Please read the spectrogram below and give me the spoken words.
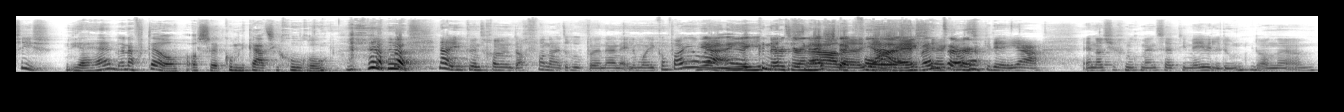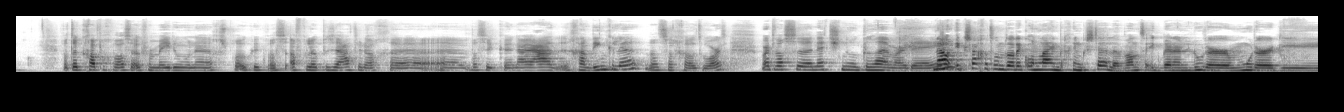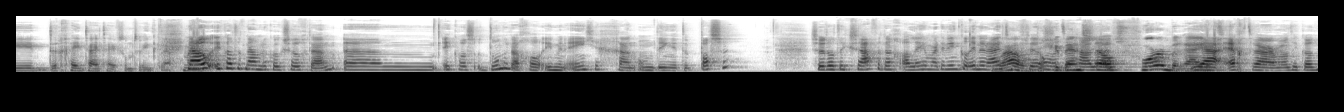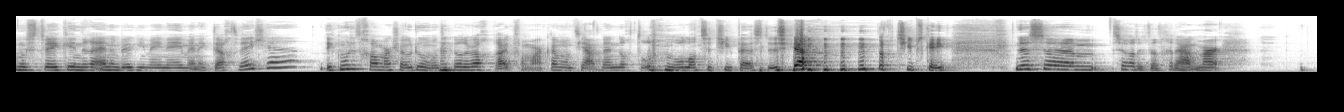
precies. Ja, hè? Nou, vertel, als uh, communicatiegoeroe. Nou, je kunt gewoon een dag van uitroepen naar een hele mooie campagne. Ja, en je- eh, kleurt er een hashtag voor Ja, en je hashtag, bent er. idee, ja. En als je genoeg mensen hebt die mee willen doen, dan... ehm, wat ook grappig was over meedoen eh, gesproken. Ik was afgelopen zaterdag eh, eh, was ik, nou ja, gaan winkelen. Dat is een groot woord. Maar het was eh, National Glamour Day. Nou, ik zag het omdat ik online ging bestellen. Want ik ben een loedermoeder die de- geen tijd heeft om te winkelen. Maar- Nou, ik had het namelijk ook zo gedaan. Ehm, ik was donderdag al in mijn eentje gegaan om dingen te passen. Zodat ik zaterdag alleen maar de winkel in en uit Wauw, hoefde om dus je het te bent halen. zelfs voorbereid. Ja, echt waar. Want ik had, moest twee kinderen en een buggy meenemen. En ik dacht, weet je, ik moet het gewoon maar zo doen. Want Hm. ik wil er wel gebruik van maken. Want ja, ik ben nog een Hollandse cheap ass. Dus ja, of cheapskate. Dus ehm, zo had ik dat gedaan. Maar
